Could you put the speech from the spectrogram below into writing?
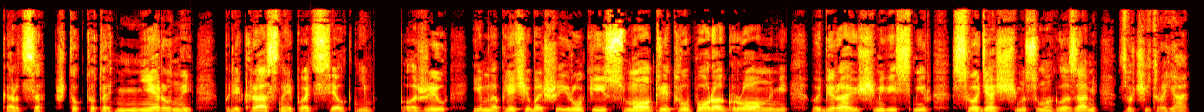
Кажется, что кто-то нервный, прекрасный подсел к ним, положил им на плечи большие руки и смотрит в упор огромными, выбирающими весь мир, сводящими с ума глазами, звучит рояль.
